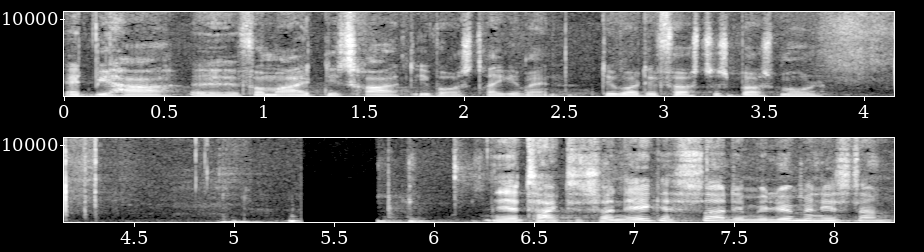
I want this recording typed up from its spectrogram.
at vi har øh, for meget nitrat i vores drikkevand. Det var det første spørgsmål. Ja, tak til Søren Ikke. Så er det Miljøministeren.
